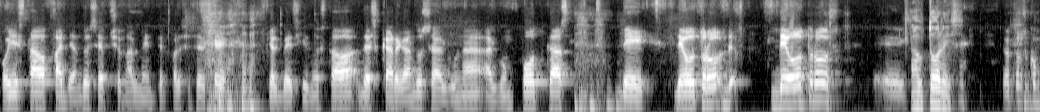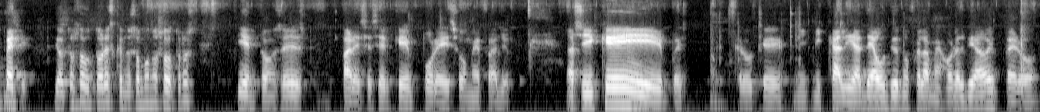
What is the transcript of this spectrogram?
hoy estaba fallando excepcionalmente. Parece ser que, que el vecino estaba descargándose alguna, algún podcast de, de, otro, de, de otros, eh, Autores, de, otros de otros autores que no somos nosotros y entonces parece ser que por eso me falló. Así que, pues, creo que mi, mi calidad de audio no fue la mejor el día de hoy, pero,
